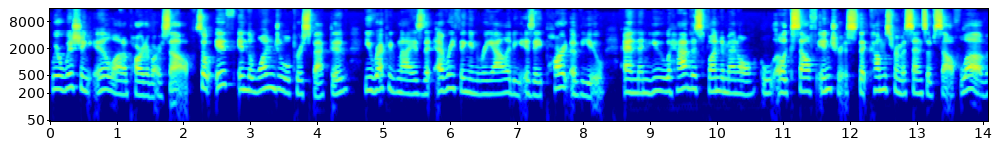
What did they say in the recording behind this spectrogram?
we're wishing ill on a part of ourself. So if in the one jewel perspective, you recognize that everything in reality is a part of you and then you have this fundamental like self-interest that comes from a sense of self-love.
